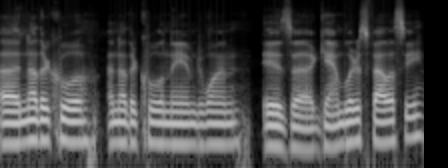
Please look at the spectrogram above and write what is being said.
another cool another cool named one is uh, gambler's fallacy,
